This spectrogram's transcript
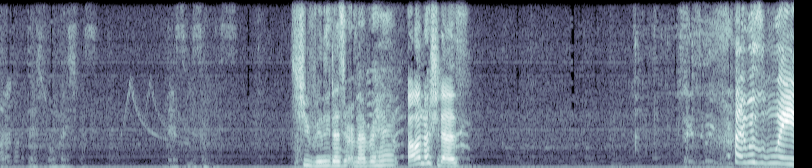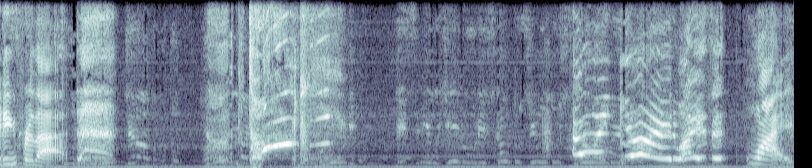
改めて紹介しますレスミさんです She really doesn't remember him? Oh no, she does. waiting for that. oh my god, why is it? Why?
